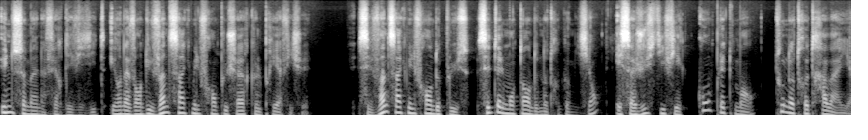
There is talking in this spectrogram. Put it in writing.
une semaine à faire des visites et on a vendu 25 000 francs plus cher que le prix affiché. Ces 25 000 francs de plus, c'était le montant de notre commission et ça justifiait complètement tout notre travail.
